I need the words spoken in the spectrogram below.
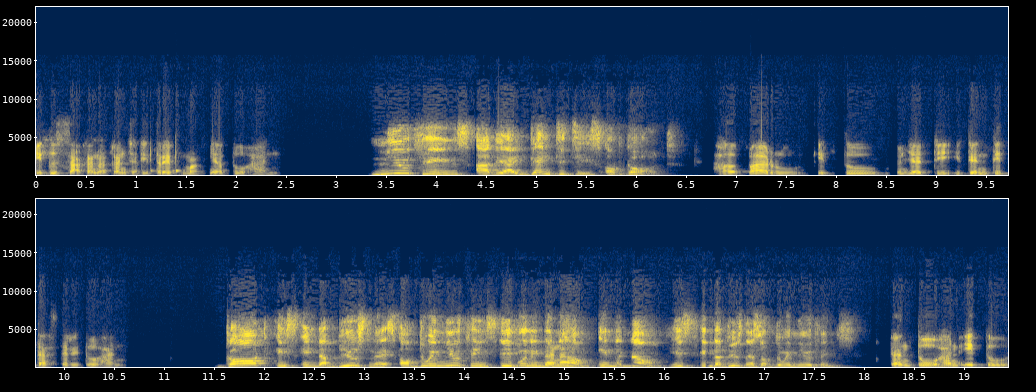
itu seakan-akan jadi trademarknya Tuhan. New things are the identities of God. Hal baru itu menjadi identitas dari Tuhan. God is in the business of doing new things, even in the now. In the now, He's in the business of doing new things. Dan Tuhan itu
